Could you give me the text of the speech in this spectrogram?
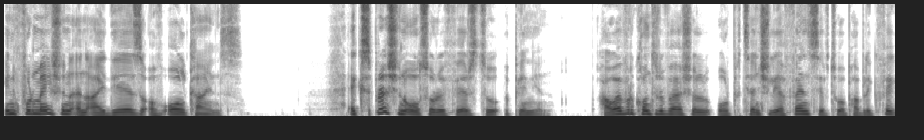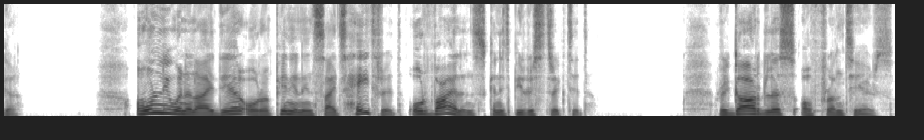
Information and ideas of all kinds. Expression also refers to opinion, however controversial or potentially offensive to a public figure. Only when an idea or opinion incites hatred or violence can it be restricted. Regardless of frontiers.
